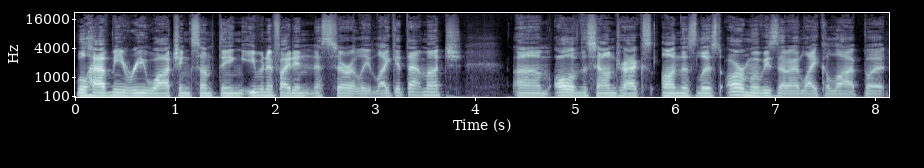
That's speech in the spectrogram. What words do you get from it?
will have me rewatching something, even if I didn't necessarily like it that much. Um, all of the soundtracks on this list are movies that I like a lot, but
